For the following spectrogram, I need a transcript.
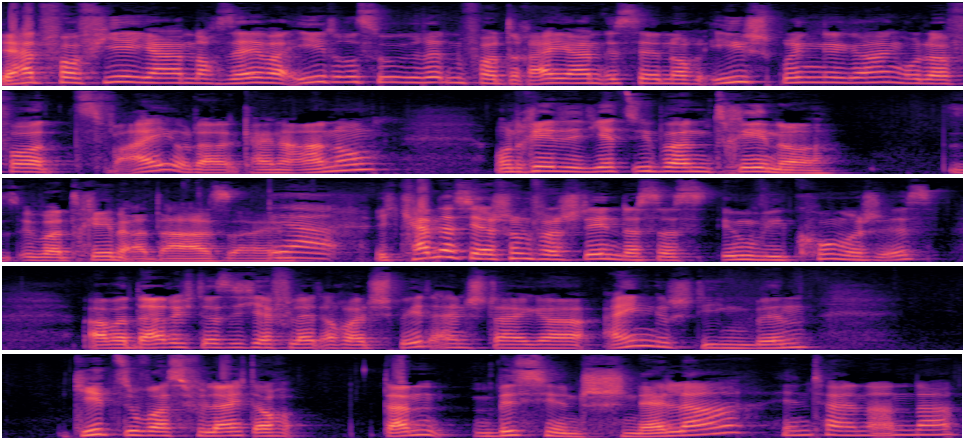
Der hat vor vier Jahren noch selber E-Dressur geritten, vor drei Jahren ist er noch E-Springen gegangen oder vor zwei oder keine Ahnung und redet jetzt über einen Trainer. Über Trainer-Dasein. Ja. Ich kann das ja schon verstehen, dass das irgendwie komisch ist, aber dadurch, dass ich ja vielleicht auch als Späteinsteiger eingestiegen bin, geht sowas vielleicht auch dann ein bisschen schneller hintereinander,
